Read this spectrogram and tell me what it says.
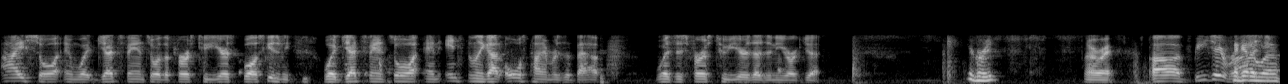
I saw and what Jets fans saw the first two years. Well, excuse me, what Jets fans saw and instantly got Alzheimer's about was his first two years as a New York Jet. Agreed. All right. Uh, BJ I gotta, uh,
